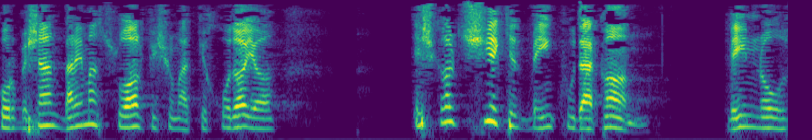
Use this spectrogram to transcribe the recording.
پر بشن. برای من سوال پیش اومد که خدایا اشکال چیه که به این کودکان به این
